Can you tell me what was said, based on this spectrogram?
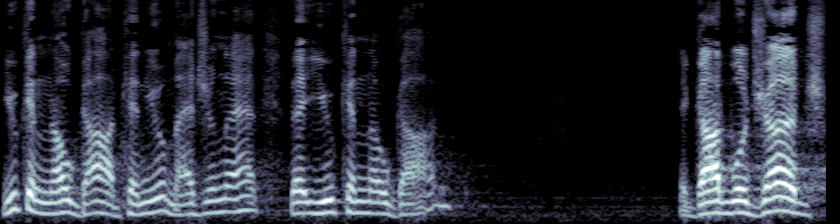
You can know God. Can you imagine that? That you can know God? That God will judge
